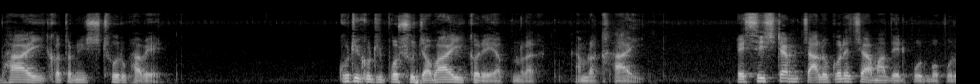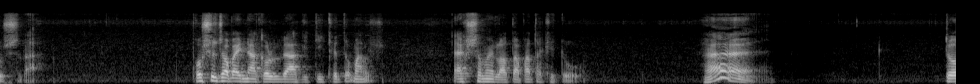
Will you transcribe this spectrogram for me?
ভাই, কত নিষ্ঠুরভাবে কোটি কোটি পশু জবাই করে আপনারা আমরা খাই। এই সিস্টেম চালু করেছে আমাদের পূর্বপুরুষরা। পশু জবাই না করলে আগে কি খেত মানুষ? একসময় লতা পাতা খেত। হ্যাঁ। তো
